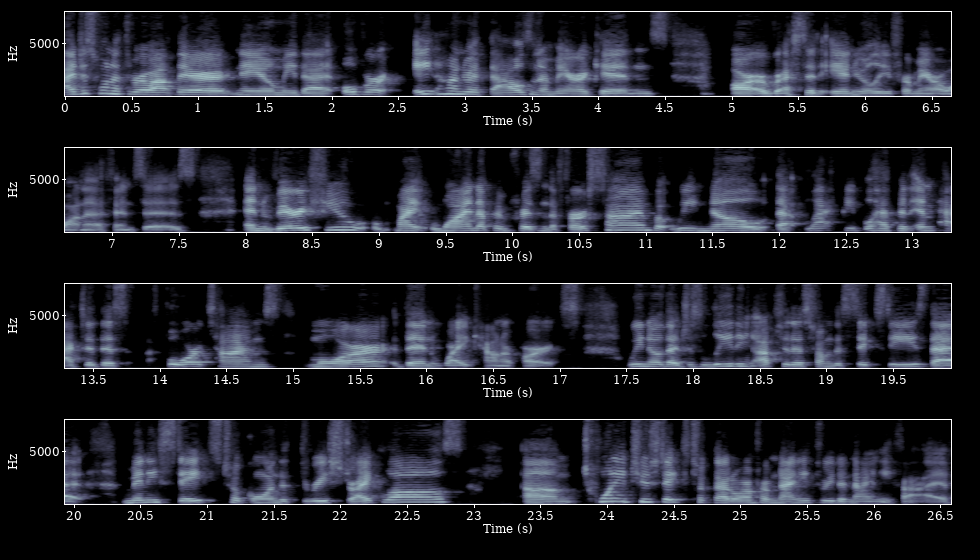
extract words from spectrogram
I just want to throw out there, Naomi, that over 800,000 Americans are arrested annually for marijuana offenses. And very few might wind up in prison the first time, but we know that Black people have been impacted this four times more than white counterparts. We know that just leading up to this from the 60s, that many states took on the three strike laws um, 22 states took that on from 93 to 95.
